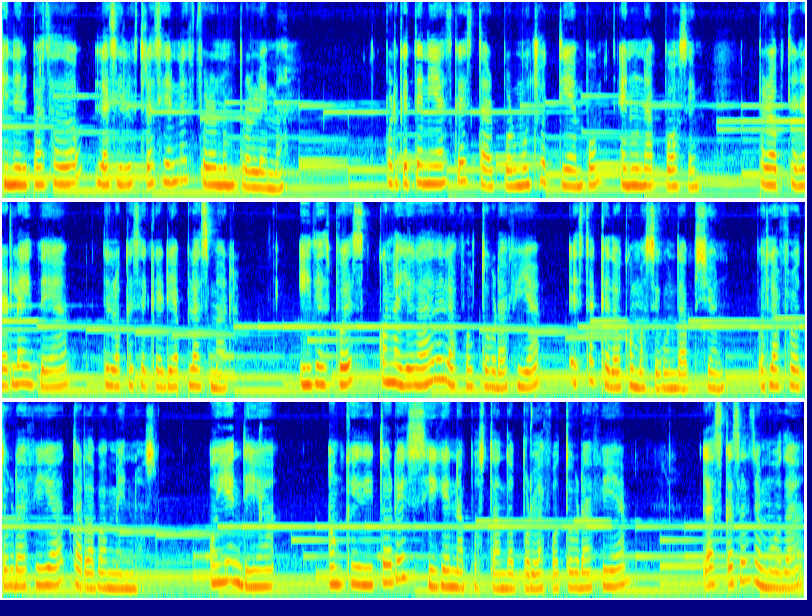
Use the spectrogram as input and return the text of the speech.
En el pasado, las ilustraciones fueron un problema, porque tenías que estar por mucho tiempo en una pose para obtener la idea de lo que se quería plasmar. Y después, con la llegada de la fotografía, esta quedó como segunda opción, pues la fotografía tardaba menos. Hoy en día, aunque editores siguen apostando por la fotografía, las casas de moda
